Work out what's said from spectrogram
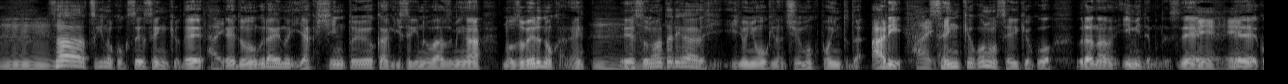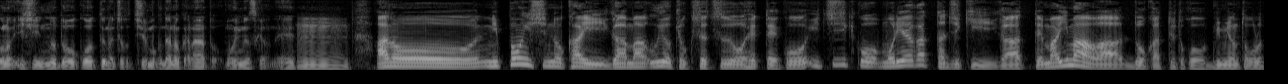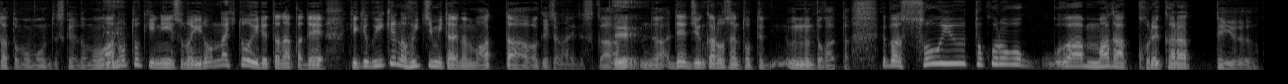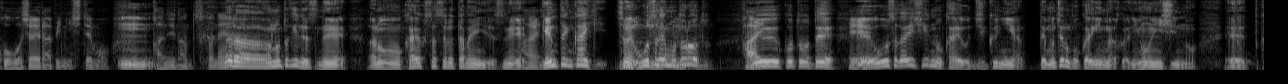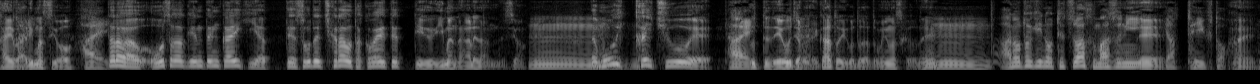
さあ、次の国政選挙で、はい、えー、どのぐらいの躍進というか、議席の上積みが望めるのかね、えー、そのあたりが非常に大きな注目ポイントであり、はい、選挙後の政局を占う意味でもですね、えー、えー、この維新の動向っていうのはちょっと注目なのかなと思いますけどね。うん。あのー、日本維新の会が、まあ、紆余曲折を経て、こう、一時期こう盛り上がった時期があって、まあ、今はどうかっていうとこう微妙なところだと思うんですけれども、えー、あの時にそのいろんな人を入れた中で、結局意見の不一致みたいなのもあったわけじゃないですか。えー、で、循環路線取って、うんぬんとかあった。やっぱそういうところはまだこれからっていう候補者選びにしても感じなんですかね、うん、だからあの時ですねあの回復させるためにですね、はい、原点回帰。つまり大阪に戻ろうと。とい。うことで、えー、大阪維新の会を軸にやって、もちろん国会議員も日本維新の、えー、会はありますよ、はい、ただ、大阪原点回帰やって、それで力を蓄えてっていう今、流れなんですよ。うん。もう一回中央へ打って出ようじゃないかということだと思いますけどね。あの時の鉄は踏まずにやっていくと。えー、はい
